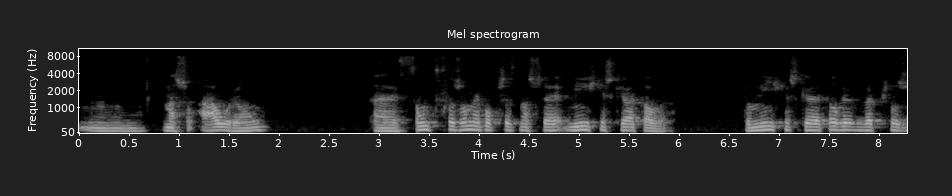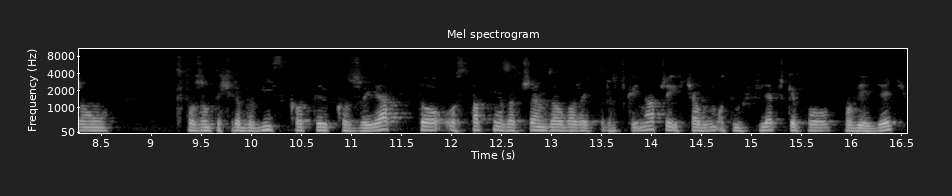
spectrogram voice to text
mm, naszą aurą, e, są tworzone poprzez nasze mięśnie szkieletowe. To mięśnie szkieletowe tworzą, tworzą to środowisko, tylko że ja to ostatnio zacząłem zauważać troszeczkę inaczej i chciałbym o tym chwileczkę po, powiedzieć.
